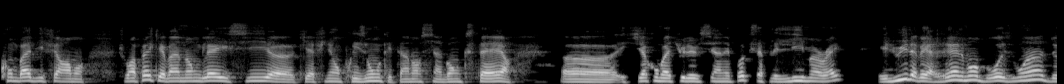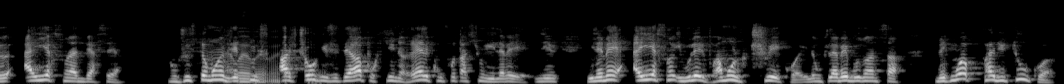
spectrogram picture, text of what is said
combat différemment. Je me rappelle qu'il y avait un Anglais ici euh, qui a fini en prison, qui était un ancien gangster, et qui a combattu l'UFC à l'époque, qui s'appelait Lee Murray. Et lui, il avait réellement besoin de haïr son adversaire. Donc justement, il ah faisait tout le trash talk, etc., pour qu'il y ait une réelle confrontation. Il avait, il, aimait haïr son, il voulait vraiment le tuer, quoi. Et donc il avait besoin de ça. Mais moi, pas du tout, quoi.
